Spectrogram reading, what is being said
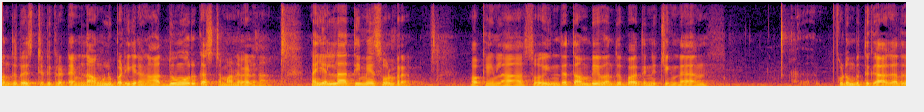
வந்து ரெஸ்ட் எடுக்கிற டைமில் அவங்களும் படிக்கிறாங்க. அதுவும் ஒரு கஷ்டமான வேலை தான் நான் எல்லாத்தையுமே சொல்கிறேன் ஓகேங்களா? ஸோ இந்த தம்பி வந்து பார்த்தீங்கன்னு வச்சிங்கன்னா குடும்பத்துக்காக அது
